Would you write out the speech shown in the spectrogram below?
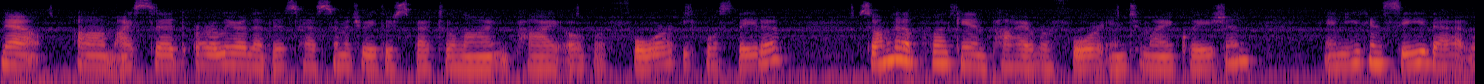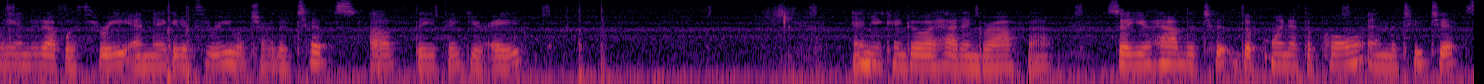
Now, um, I said earlier that this has symmetry with respect to line pi over 4 equals theta. So I'm going to plug in pi over 4 into my equation. And you can see that we ended up with 3 and negative 3, which are the tips of the figure 8. And you can go ahead and graph that. So you have the, the point at the pole and the two tips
